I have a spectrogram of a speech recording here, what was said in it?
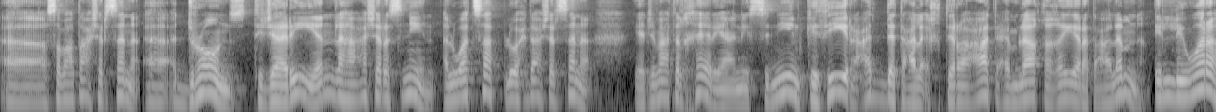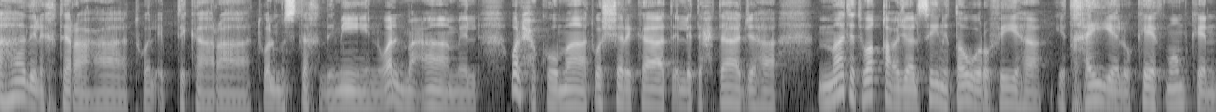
آه 17 سنة. آه ال drones تجاريا لها 10 سنين. الواتساب له 11 سنة. يا جماعة الخير يعني سنين كثير عدت على اختراعات عملاقة غيرت عالمنا. اللي وراء هذه الاختراعات والابتكارات والمستخدمين والمعامل والحكومات والشركات اللي تحتاجها ما تتوقعوا جالسين يطوروا فيها يتخيلوا كيف ممكن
